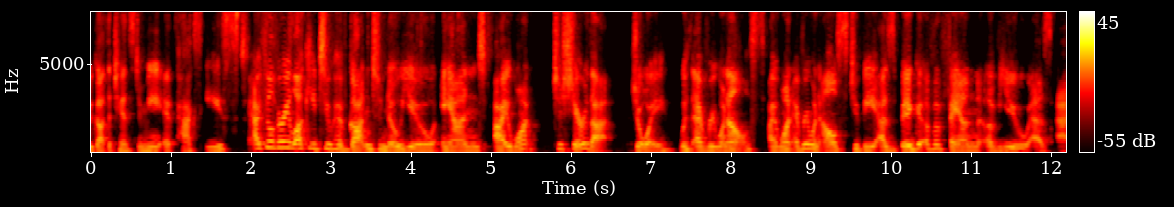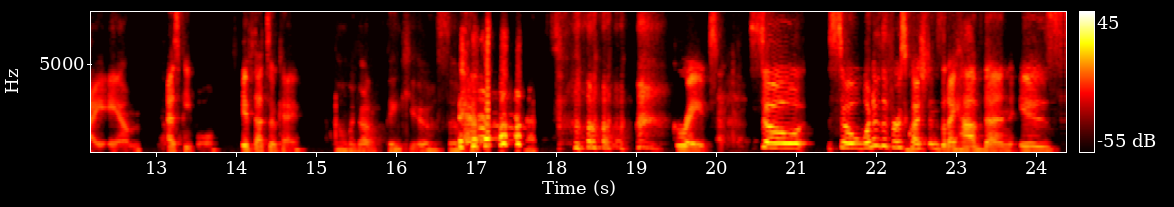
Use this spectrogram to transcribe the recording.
We got the chance to meet at PAX East. I feel very lucky to have gotten to know you, and I want to share that joy with everyone else. I want everyone else to be as big of a fan of you as I am as people, if that's okay. Oh my God, thank you. So great. So so one of the first mm-hmm. questions that I have then is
